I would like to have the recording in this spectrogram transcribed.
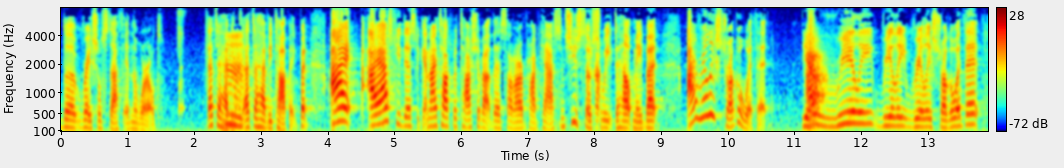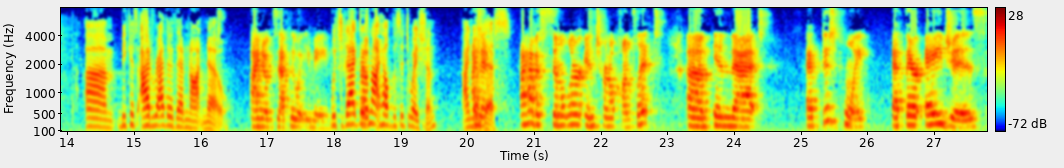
the racial stuff in the world? That's a heavy. Hmm. That's a heavy topic. But I I asked you this because and I talked with Tasha about this on our podcast, and she's so sweet to help me. But I really struggle with it. Yeah. I really, really, really struggle with it um, because I'd rather them not know, I know exactly what you mean. which that does Um, not help the situation. I know, I know. this. I have a similar internal conflict um, in that at this point, at their ages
